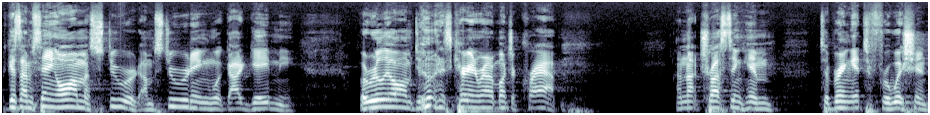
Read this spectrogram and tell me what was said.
because I'm saying, "Oh, I'm a steward. I'm stewarding what God gave me." But really all I'm doing is carrying around a bunch of crap. I'm not trusting him to bring it to fruition.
